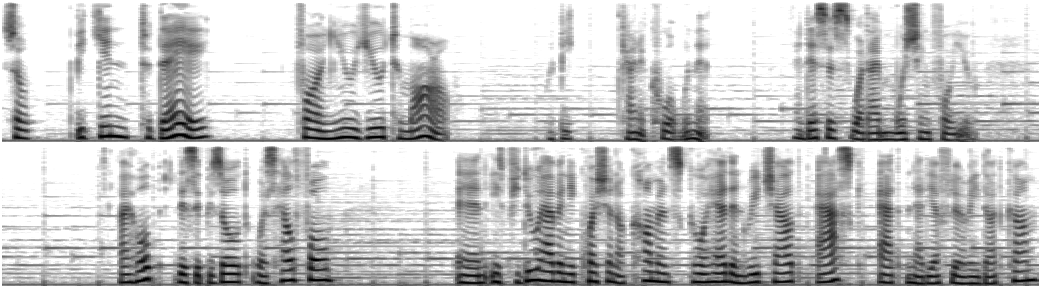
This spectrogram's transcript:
So begin today for a new you tomorrow. Would be kind of cool, wouldn't it? And this is what I'm wishing for you. I hope this episode was helpful. And if you do have any question or comments, go ahead and reach out, ask at nadiafleury.com.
